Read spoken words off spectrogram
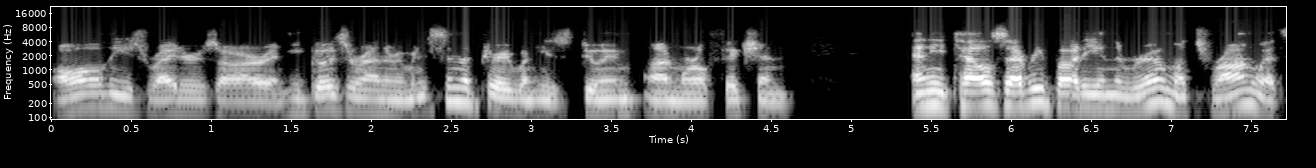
all these writers are, and he goes around the room, and it's in the period when he's doing on moral fiction, and he tells everybody in the room what's wrong with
